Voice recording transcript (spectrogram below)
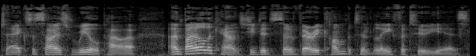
to exercise real power, and by all accounts she did so very competently for two years.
